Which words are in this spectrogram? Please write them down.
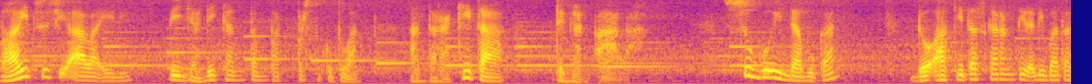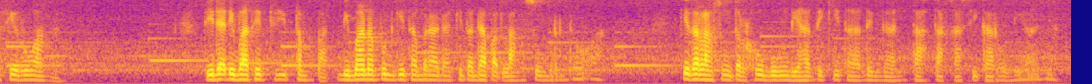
bait suci Allah ini dijadikan tempat persekutuan antara kita dengan Allah. Sungguh indah bukan? Doa kita sekarang tidak dibatasi ruangan. Tidak dibatasi tempat. Di mana pun kita berada kita dapat langsung berdoa. Kita langsung terhubung di hati kita dengan tahta kasih karunia-Nya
